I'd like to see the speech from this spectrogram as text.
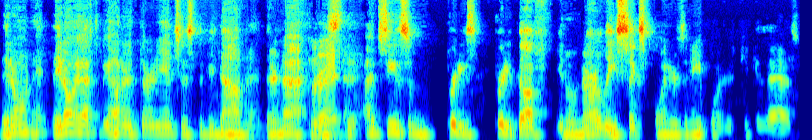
They don't they don't have to be 130 inches to be dominant. They're not Right. I've seen some pretty pretty tough, you know, gnarly six pointers and eight pointers kick his ass.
